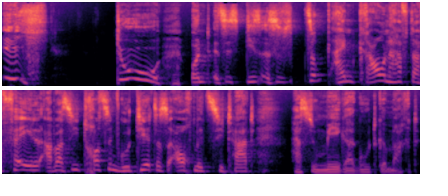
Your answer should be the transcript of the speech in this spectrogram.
ich, du. Und es ist, dies, es ist so ein grauenhafter Fail, aber sie trotzdem gutiert es auch mit Zitat, hast du mega gut gemacht.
